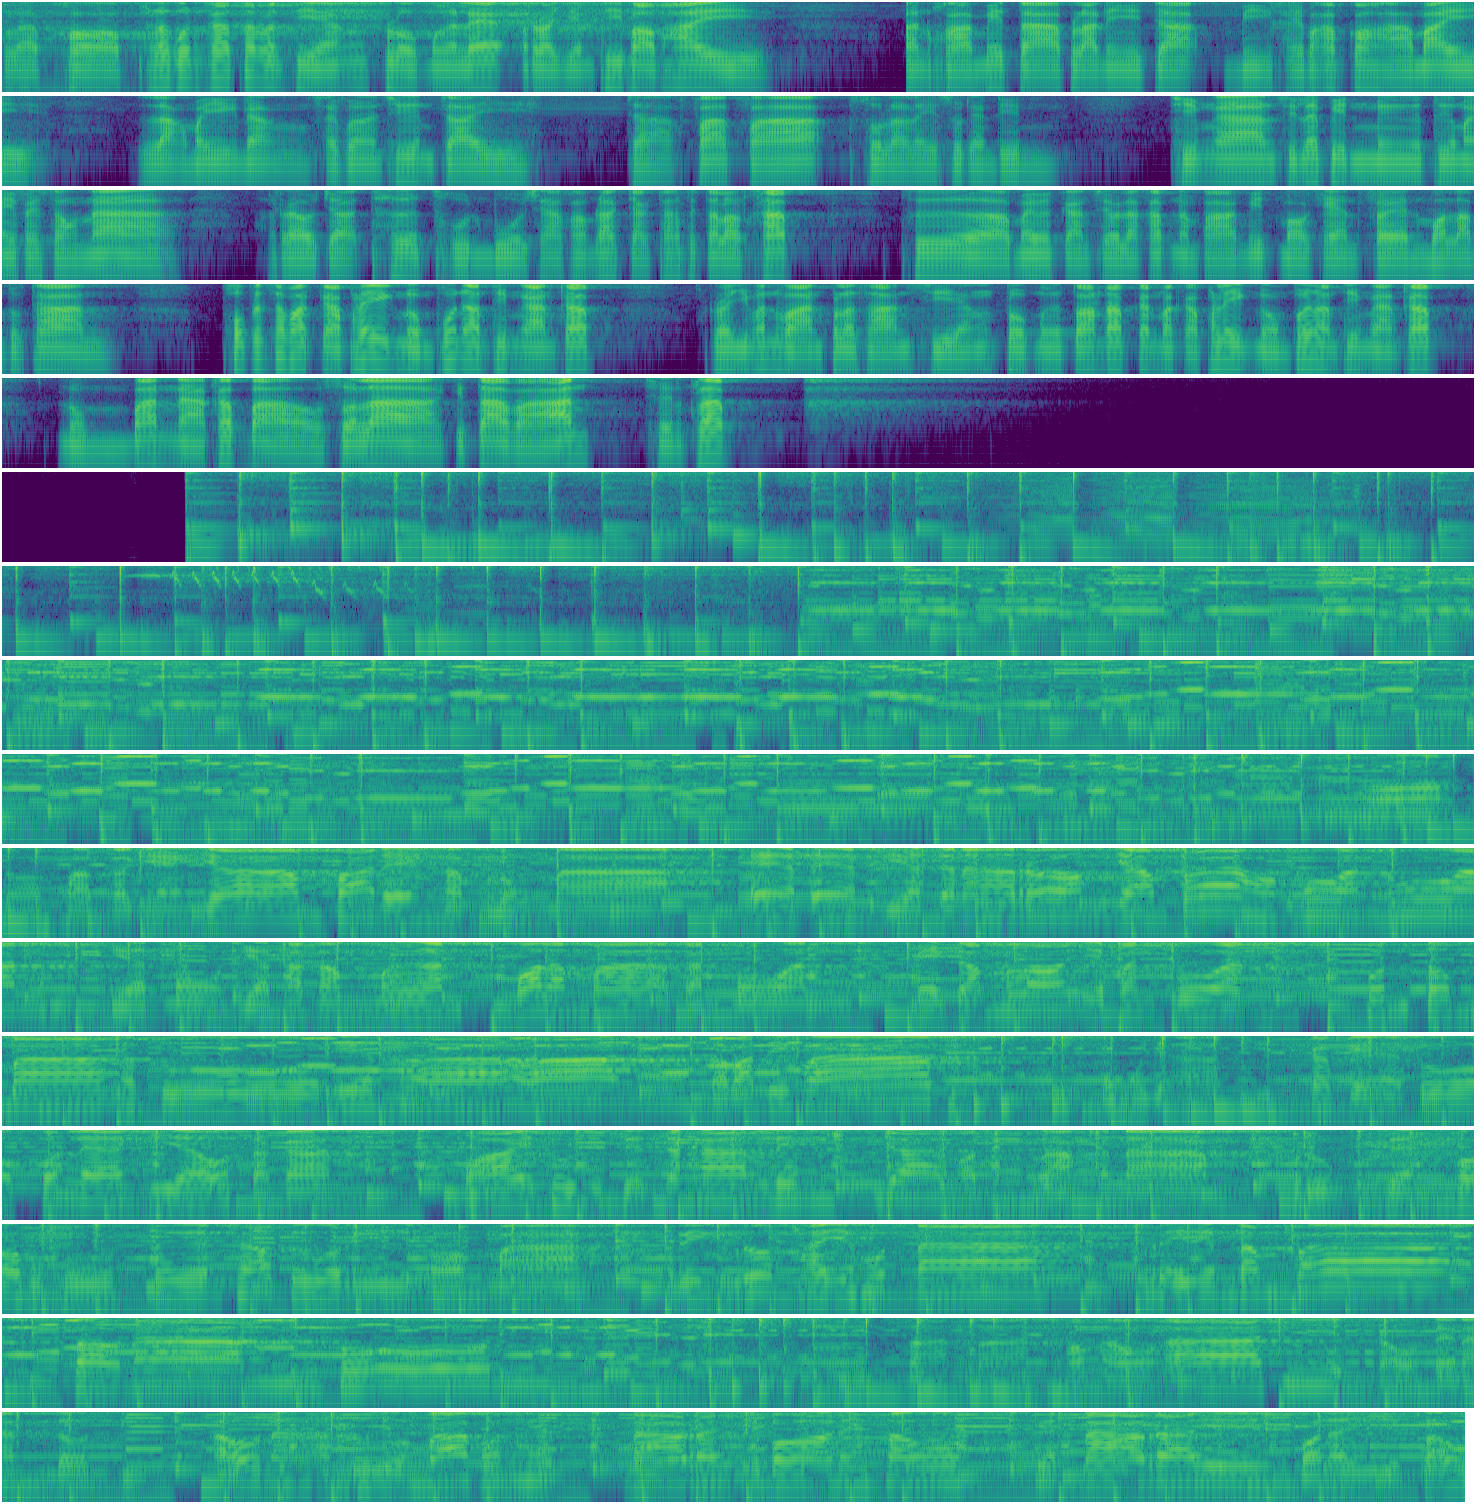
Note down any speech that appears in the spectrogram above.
กราบขอบพระคุณครับสำหรับเสียงปรบมือและรอยยิ้มที่มอบให้ อันความเมตตาปราณีจะมีใครบังคับก็หาไม่ หลังมาเองดังสายฝนอันชื่นใจ จากฟากฟ้าสุรเลสุดแดนดิน ทีมงานศิลปินมือถือไม้ไฟสองหน้า เราจะเทิดทูนบูชาความรักจากท่านไปตลอดครับ เพื่อไม่เป็นการเสียเวลาครับนำพามิตรหมอแคนแฟนหมอลำทุกท่าน พบและสัมผัสกับพระเอกหนุ่มผู้นำทีมงานครับรอยยิ้มหวานประสานเสียงปรบมือต้อนรับกันมากับพระเอกหนุ่มผู้นำทีมงานครับ หนุ่มบ้านนาครับบ่าวโซล่ากีตาร์หวาน เชิญครับ นาร้องยามฟ้าหอกหวนหวนเกียดโมเกียดพาคำเหมือนหมอลำพากันมวนเมฆดำลอยปันป่วนฝนตกมาสู่อีสานสวัสดีครับหมูยากินกับแก่ทุกคนแลเขียวตะกันควายทุยเสร็จจากงานลิมยาอ่อนกลางขนามรุ่งแจ้งพ่อผู้ผู้ตื่นเช้าตูรีออกมา ริ่งรถไถหุ นาเรียมนำฟ้าเฝ้าน้ำฝนอีสานบ้านของเอาอาชีพเก่าแต่นั้นดน เอาหน้าสู่ฟ้าฝนเฮ็ดหนาไรบ่ได้เศร้าเฮ็ดหนาไรบ่ได้เศร้า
